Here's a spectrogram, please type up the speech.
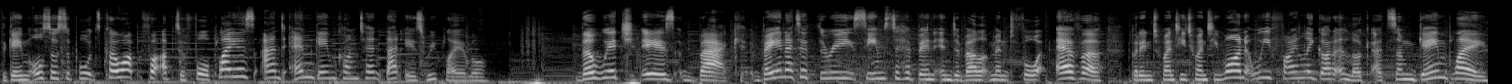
The game also supports co op for up to four players and endgame content that is replayable. The Witch is back. Bayonetta 3 seems to have been in development forever, but in 2021 we finally got a look at some gameplay.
